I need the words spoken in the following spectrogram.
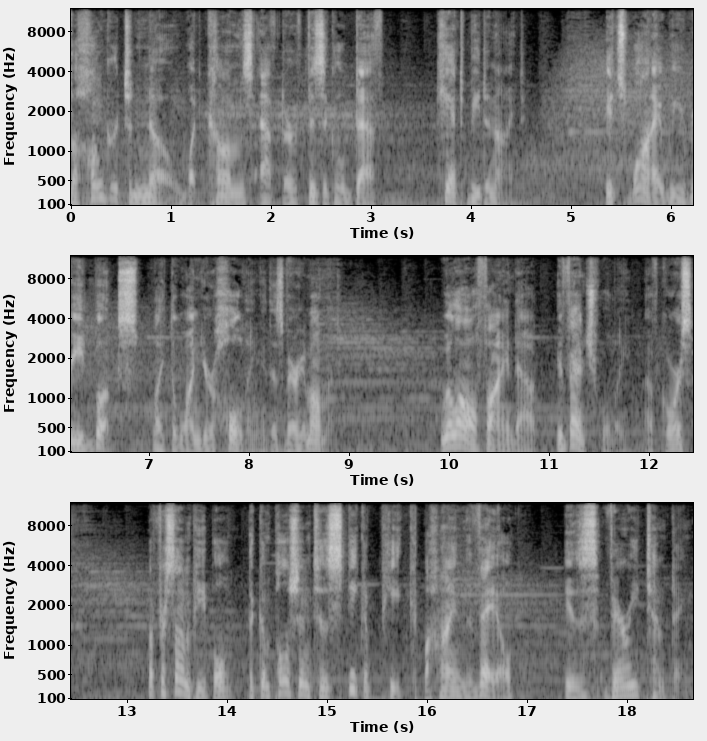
The hunger to know what comes after physical death can't be denied. It's why we read books like the one you're holding at this very moment. We'll all find out eventually, of course, but for some people, the compulsion to sneak a peek behind the veil is very tempting.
